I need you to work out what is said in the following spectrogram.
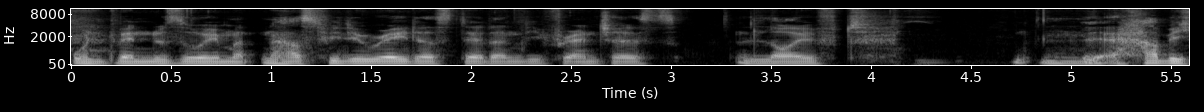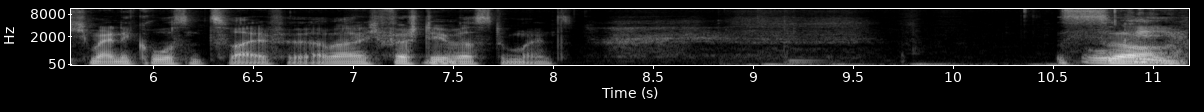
Und wenn du so jemanden hast wie die Raiders, der dann die Franchise läuft, mhm. Äh, habe ich meine großen Zweifel. Aber ich verstehe, ja. was du meinst. So. Okay.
